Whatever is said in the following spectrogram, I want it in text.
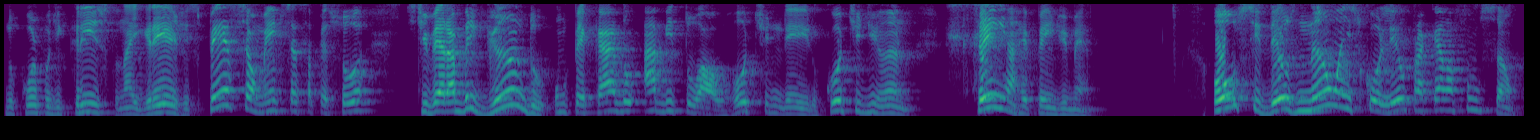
no corpo de Cristo, na igreja, especialmente se essa pessoa estiver abrigando um pecado habitual, rotineiro, cotidiano, sem arrependimento. Ou se Deus não a escolheu para aquela função.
